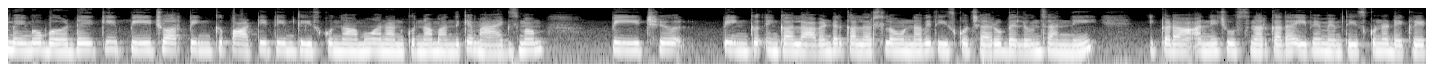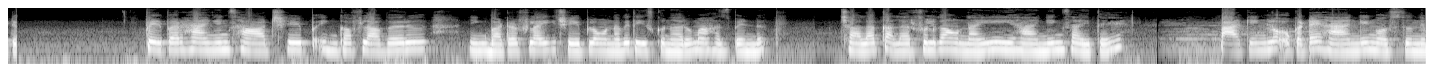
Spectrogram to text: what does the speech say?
మేము బర్త్డేకి peach or pink party theme తీసుకుందాము అని అనుకున్నాం. అందుకే మ్యాక్సిమం పీచ్ పింక్ ఇంకా లావెండర్ కలర్స్లో ఉన్నవి తీసుకొచ్చారు బెలూన్స్ అన్నీ. ఇక్కడ అన్నీ చూస్తున్నారు కదా ఇవే మేము తీసుకున్న decorative. Paper hangings heart shape ఇంకా ఫ్లవర్ ఇంక బటర్ఫ్లై షేప్లో ఉన్నవి తీసుకున్నారు మా హస్బెండ్. చాలా కలర్ఫుల్గా ఉన్నాయి ఈ హ్యాంగింగ్స్ అయితే. ప్యాకింగ్లో ఒకటే హ్యాంగింగ్ వస్తుంది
